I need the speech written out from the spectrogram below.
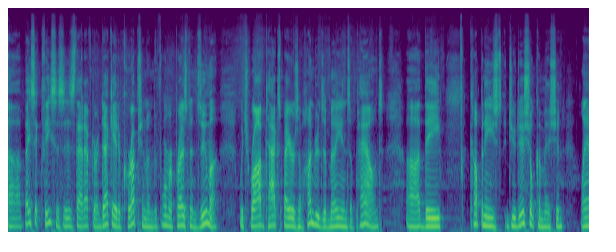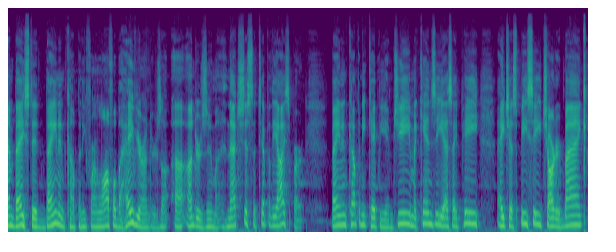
uh, basic thesis is that after a decade of corruption under former President Zuma, which robbed taxpayers of hundreds of millions of pounds, uh, the company's judicial commission lambasted Bain and Company for unlawful behavior under uh, under Zuma, and that's just the tip of the iceberg. Bain and Company, KPMG, McKinsey, SAP, HSBC, Chartered Bank,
